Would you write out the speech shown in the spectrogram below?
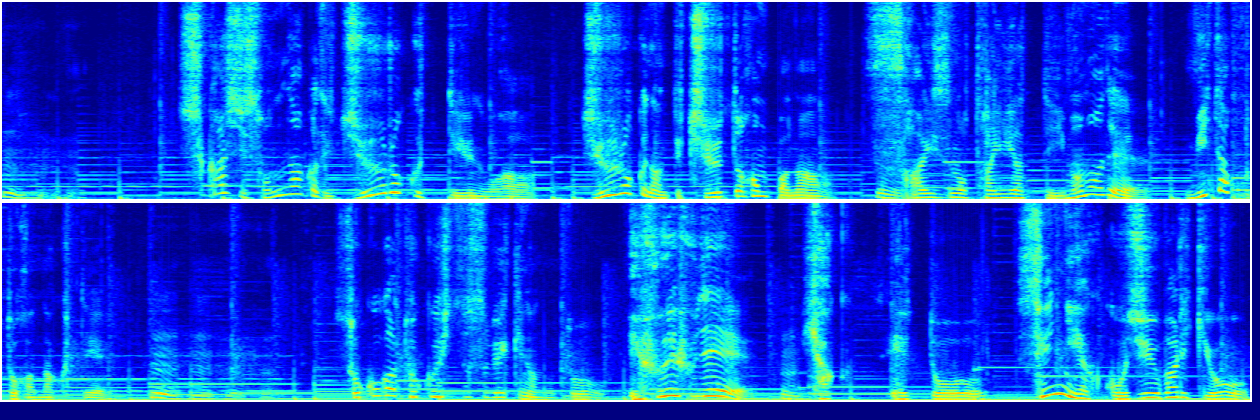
うんうんしかしその中で16っていうのは16なんて中途半端なサイズのタイヤって今まで見たことがなくて、うんうんうんそこが特筆すべきなのと FF でうん。100えっと1250馬力を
